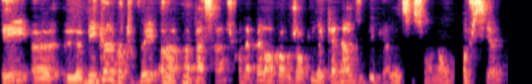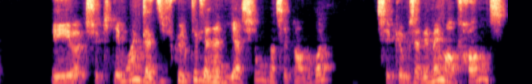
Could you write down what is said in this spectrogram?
Et euh, le Beagle va trouver un, un passage qu'on appelle encore aujourd'hui le canal du Beagle, c'est son nom officiel. Et euh, ce qui témoigne de la difficulté de la navigation dans cet endroit, c'est que vous avez même en France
